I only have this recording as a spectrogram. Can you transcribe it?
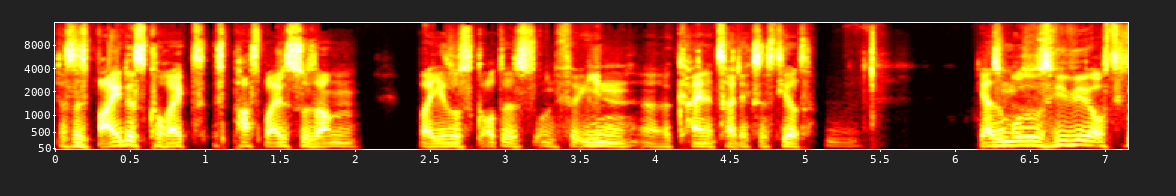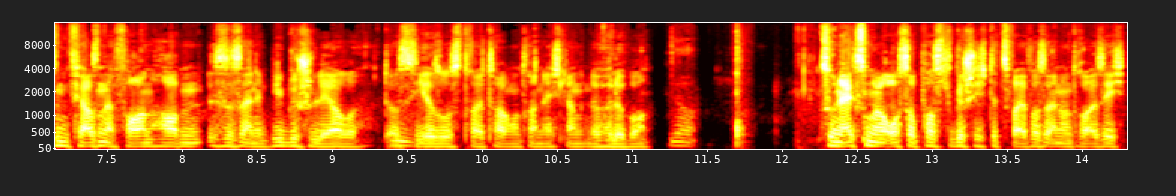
Das ist beides korrekt. Es passt beides zusammen, weil Jesus Gott ist und für ihn äh, keine Zeit existiert. Mhm. Ja, also Moses, wie wir aus diesen Versen erfahren haben, ist es eine biblische Lehre, dass Mhm. Jesus drei Tage und drei Nächte lang in der Hölle war. Ja. Zunächst mal aus Apostelgeschichte 2, Vers 31,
